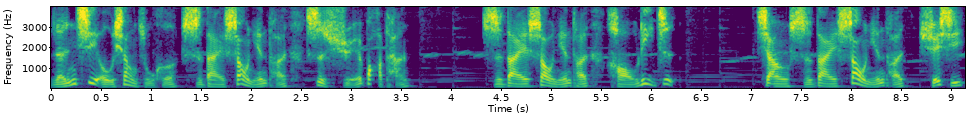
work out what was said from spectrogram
人气偶像组合时代少年团是学霸团，时代少年团好励志，向时代少年团学习。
